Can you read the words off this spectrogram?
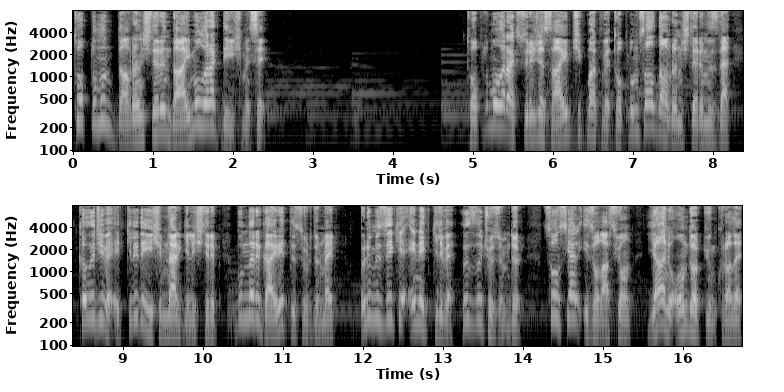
toplumun davranışların daimi olarak değişmesi. Toplum olarak sürece sahip çıkmak ve toplumsal davranışlarımızda kalıcı ve etkili değişimler geliştirip bunları gayretle sürdürmek önümüzdeki en etkili ve hızlı çözümdür. Sosyal izolasyon yani 14 gün kuralı,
